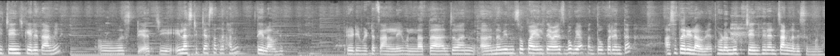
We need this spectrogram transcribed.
हे चेंज केलेत आम्ही. अं, स्टे- इलास्टिकचे असतात ना खालून ते लावले. रेडीमेडच आणले म्हणलं आता जेव्हा नवीन सोफा येईल त्यावेळेस बघूया पण तोपर्यंत असं तरी लावूया. थोडं लुक चेंज होईल आणि चांगलं दिसेल म्हणून.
